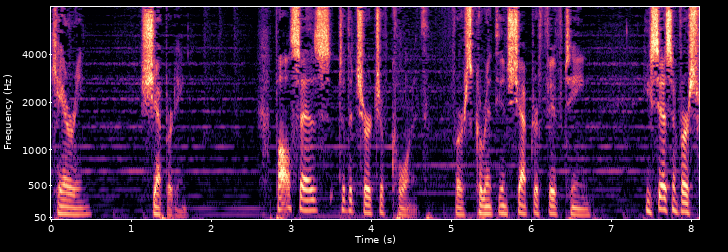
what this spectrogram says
caring, shepherding. Paul says to the church of Corinth, 1 Corinthians chapter 15, he says in verse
